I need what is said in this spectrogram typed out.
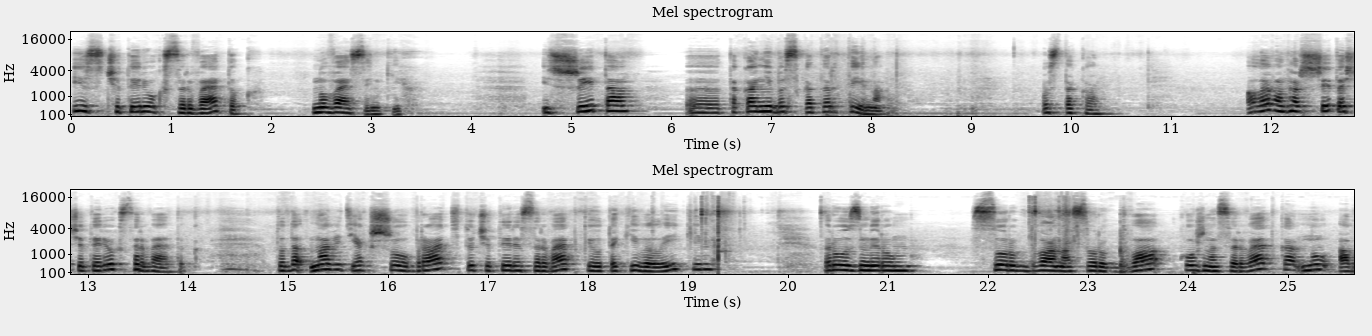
із чотирьох серветок новесеньких, і зшита е, така ніби скатертина. Ось така. Але вона зшита з чотирьох серветок. То навіть якщо брати, то чотири серветки, отакі великі, розміром 42 на 42, кожна серветка. Ну, а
